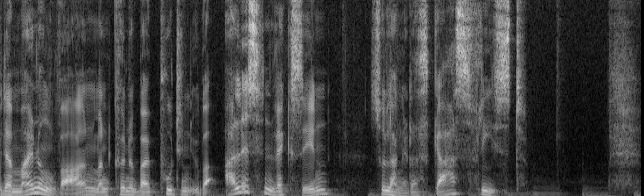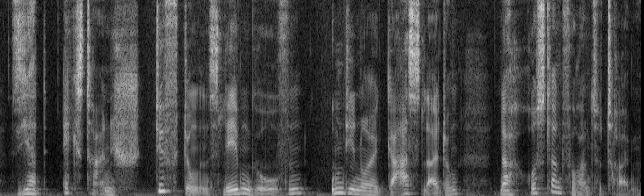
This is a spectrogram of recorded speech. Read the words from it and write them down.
die der Meinung waren, man könne bei Putin über alles hinwegsehen, solange das Gas fließt. Sie hat extra eine Stiftung ins Leben gerufen, um die neue Gasleitung nach Russland voranzutreiben.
